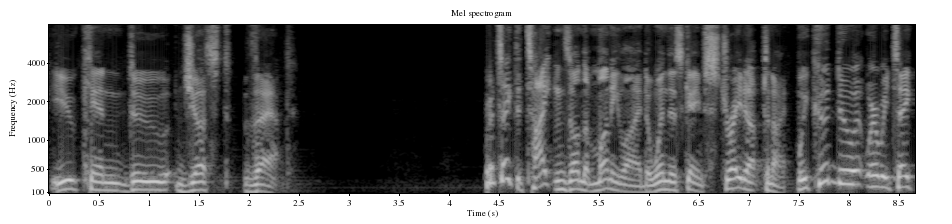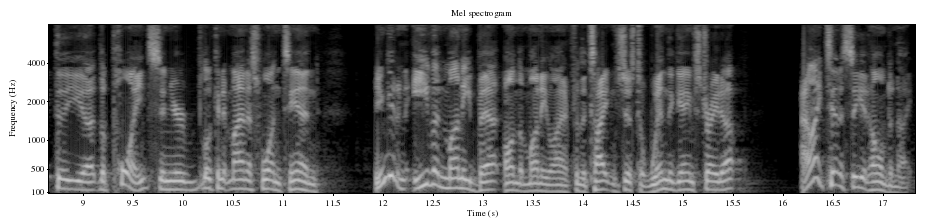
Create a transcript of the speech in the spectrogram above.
you can do just that. We're going to take the Titans on the money line to win this game straight up tonight. We could do it where we take the uh, the points, and you're looking at minus one ten. You can get an even money bet on the money line for the Titans just to win the game straight up. I like Tennessee at home tonight.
